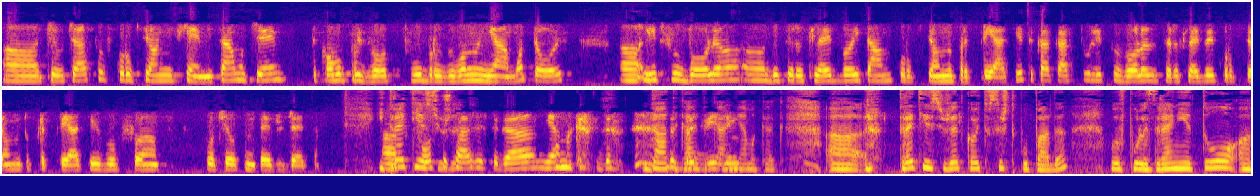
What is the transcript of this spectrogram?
а, че участва в корупционни схеми. Само, че такова производство образувано няма, т.е. липсва воля а, да се разследва и там корупционно предприятие, така както липсва воля да се разследва и корупционното предприятие в а, случая 8 бюджета. И третия а, сюжет... каже сега, няма как да Да, да така е, така е, няма как. А, третия сюжет, който също попада в полезрението, а,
